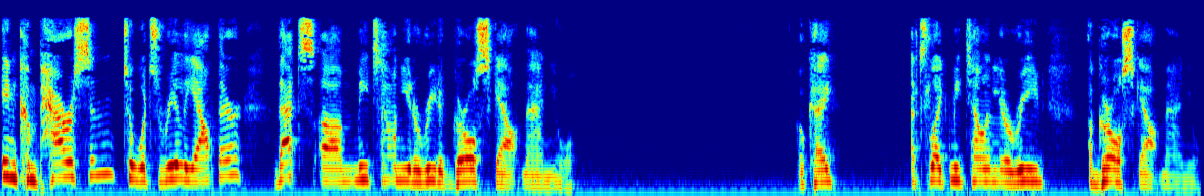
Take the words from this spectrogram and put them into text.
in comparison to what's really out there, that's um, me telling you to read a Girl Scout manual. Okay? That's like me telling you to read a Girl Scout manual.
